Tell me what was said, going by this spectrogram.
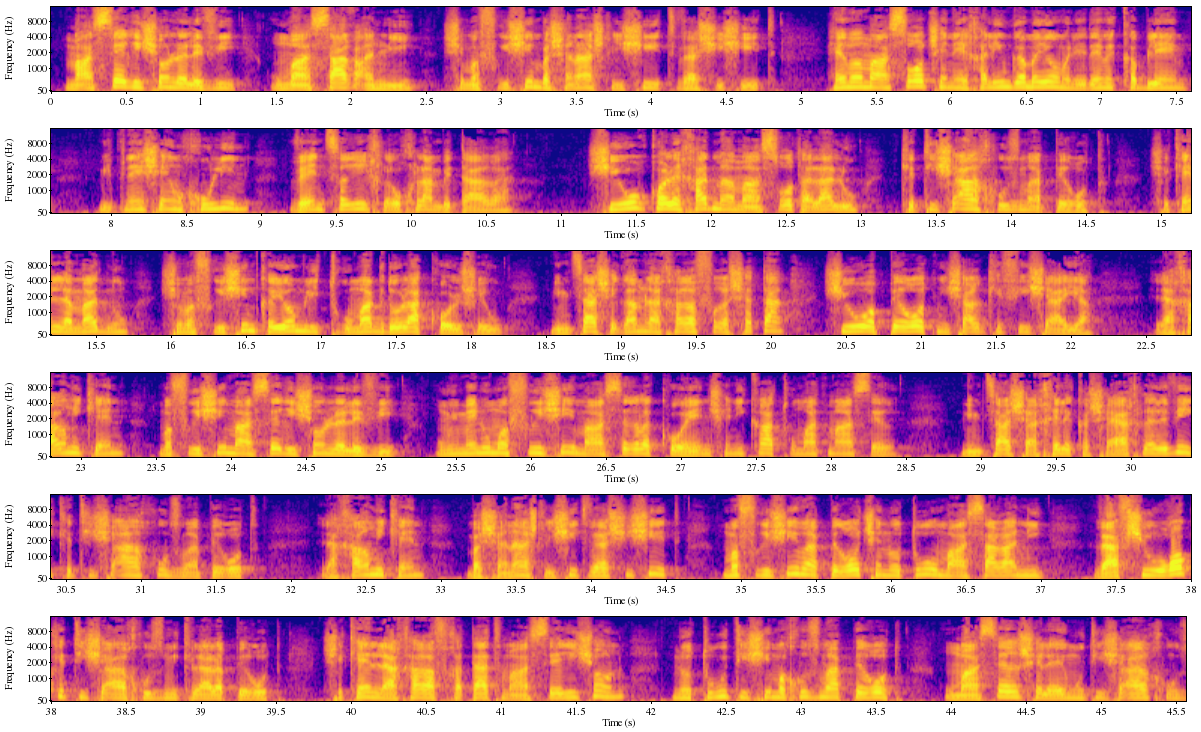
מעשר ראשון ללוי ומעשר עני, שמפרישים בשנה השלישית והשישית, הם המעשרות שנאכלים גם היום על ידי מקבליהם, מפני שהם חולין ואין צריך לאוכלם בטהרה. שיעור כל אחד מהמעשרות הללו כ-9% מהפירות, שכן למדנו שמפרישים כיום לתרומה גדולה כלשהו, נמצא שגם לאחר הפרשתה שיעור הפירות נשאר כפי שהיה. לאחר מכן מפרישים מעשר ראשון ללוי, וממנו מפרישים מעשר לכהן שנקרא תרומת מעשר. נמצא שהחלק השייך ללוי כ-9% מהפירות. לאחר מכן, בשנה השלישית והשישית, מפרישים מהפירות שנותרו מעשר עני, ואף שיעורו כ-9% מכלל הפירות, שכן לאחר הפחתת מעשר ראשון, נותרו 90% מהפירות, ומעשר שלהם הוא 9%.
